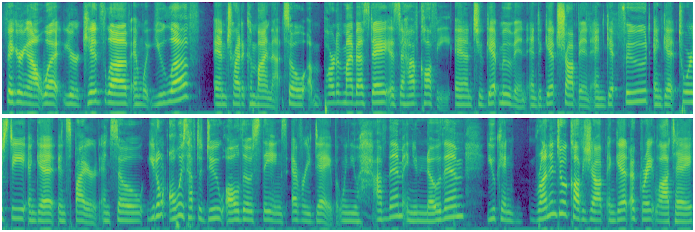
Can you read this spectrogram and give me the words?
figuring out what your kids love and what you love and try to combine that. So, um, part of my best day is to have coffee and to get moving and to get shopping and get food and get touristy and get inspired. And so, you don't always have to do all those things every day, but when you have them and you know them, you can run into a coffee shop and get a great latte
